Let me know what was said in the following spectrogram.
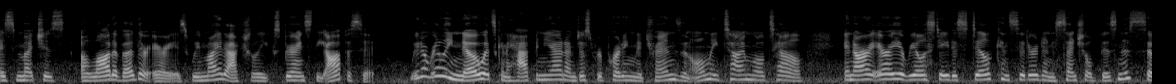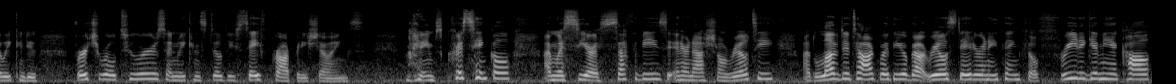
as much as a lot of other areas. We might actually experience the opposite. We don't really know what's going to happen yet. I'm just reporting the trends and only time will tell. In our area, real estate is still considered an essential business, so we can do virtual tours and we can still do safe property showings. My name's Chris Hinkel. I'm with Sierra Sotheby's International Realty. I'd love to talk with you about real estate or anything. Feel free to give me a call.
